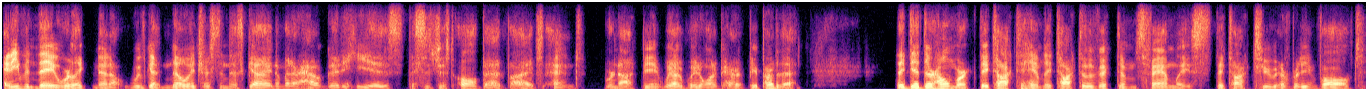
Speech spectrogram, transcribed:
And even they were like, no, no, we've got no interest in this guy, no matter how good he is. This is just all bad vibes. And we're not being, we, we don't want to be a part of that. They did their homework. They talked to him. They talked to the victims' families. They talked to everybody involved.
